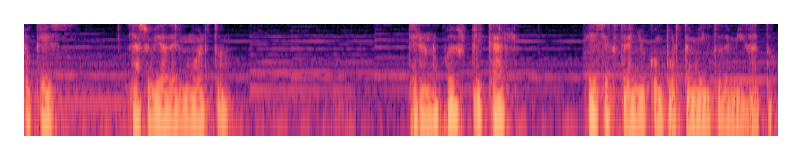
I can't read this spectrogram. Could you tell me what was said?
lo que es la subida del muerto, pero no puedo explicar ese extraño comportamiento de mi gato,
